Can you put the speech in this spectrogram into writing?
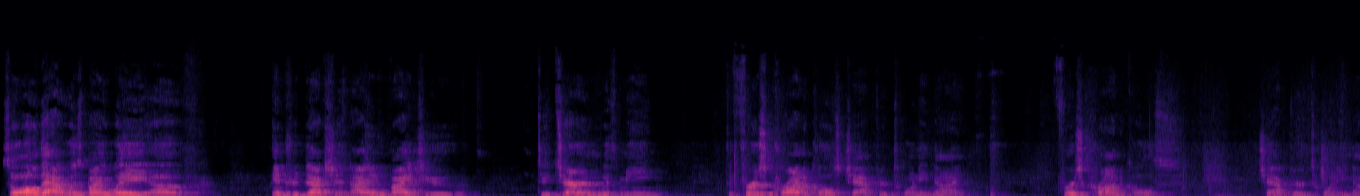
So, all that was by way of introduction. I invite you to turn with me to First Chronicles chapter 29. First Chronicles chapter 29.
